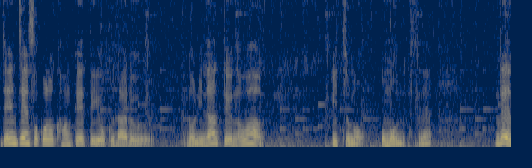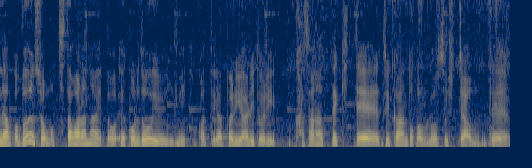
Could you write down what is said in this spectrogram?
全然そこの関係って良くなるのになっていうのはいつも思うんですね。でなんか文章も伝わらないと「えこれどういう意味?」とかってやっぱりやり取り重なってきて時間とかもロスしちゃうんで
